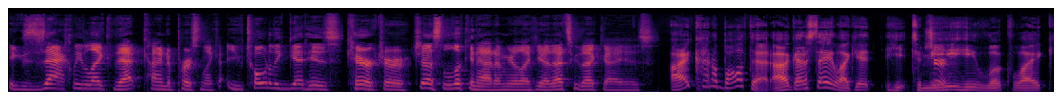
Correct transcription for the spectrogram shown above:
exactly like that kind of person. Like you totally get his character just looking at him. You're like, yeah, that's who that guy is. I kind of bought that. I gotta say, like it. He to Sure. me, he looked like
